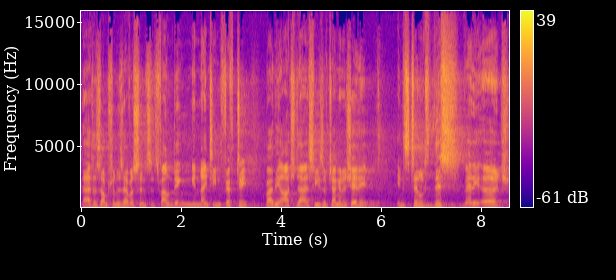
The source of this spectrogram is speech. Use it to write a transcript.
That assumption has ever since its founding in 1950 by the Archdiocese of Changanassery instilled this very urge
